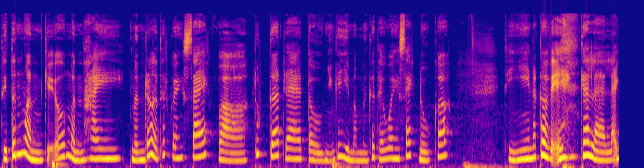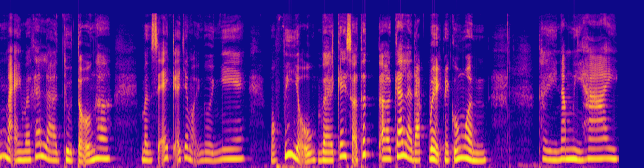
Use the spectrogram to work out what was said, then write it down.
Thì tính mình kiểu mình hay mình rất là thích quan sát và rút kết ra từ những cái gì mà mình có thể quan sát được á. Thì nghe nó có vẻ khá là lãng mạn và khá là trừu tượng ha. Mình sẽ kể cho mọi người nghe một ví dụ về cái sở thích uh, khá là đặc biệt này của mình thì năm 12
